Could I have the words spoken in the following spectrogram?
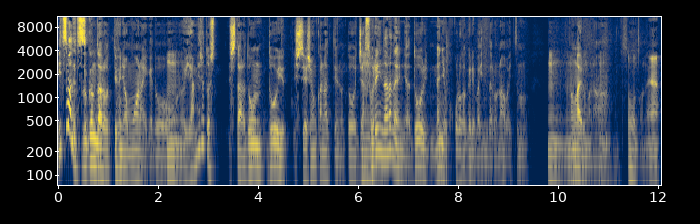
いつまで続くんだろうっていうふうには思わないけど、うん、やめるとしたらどう、どういうシチュエーションかなっていうのと、じゃあそれにならないにはどう、何を心がければいいんだろうなはいつも考えるかな。そうだね。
